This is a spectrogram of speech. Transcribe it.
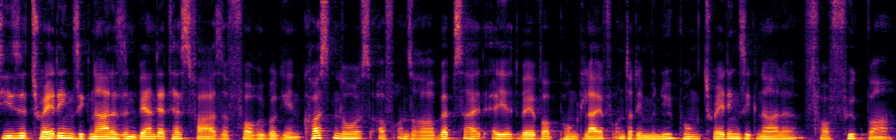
Diese Trading-Signale sind während der Testphase vorübergehend kostenlos auf unserer Website elliottwaver.live unter dem Menüpunkt Trading-Signale verfügbar.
